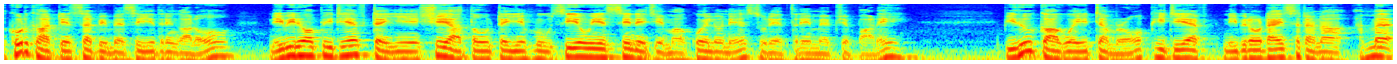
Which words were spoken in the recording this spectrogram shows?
အခုတစ်ခါတင်ဆက်ပေးမယ့်စစ်ရေးသတင်းကတော့နေပြည်တော် PDF တရင်803တရင်မှုစီယုံရင်ဆင်းနေချိန်မှာကွဲလွန်နေဆိုတဲ့သတင်းပဲဖြစ်ပါတယ်ပြည်သူ့ကာကွယ်ရေးတပ်မတော် PDF နေပြည်တော်တိုင်းစစ်ဌာနအမှတ်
